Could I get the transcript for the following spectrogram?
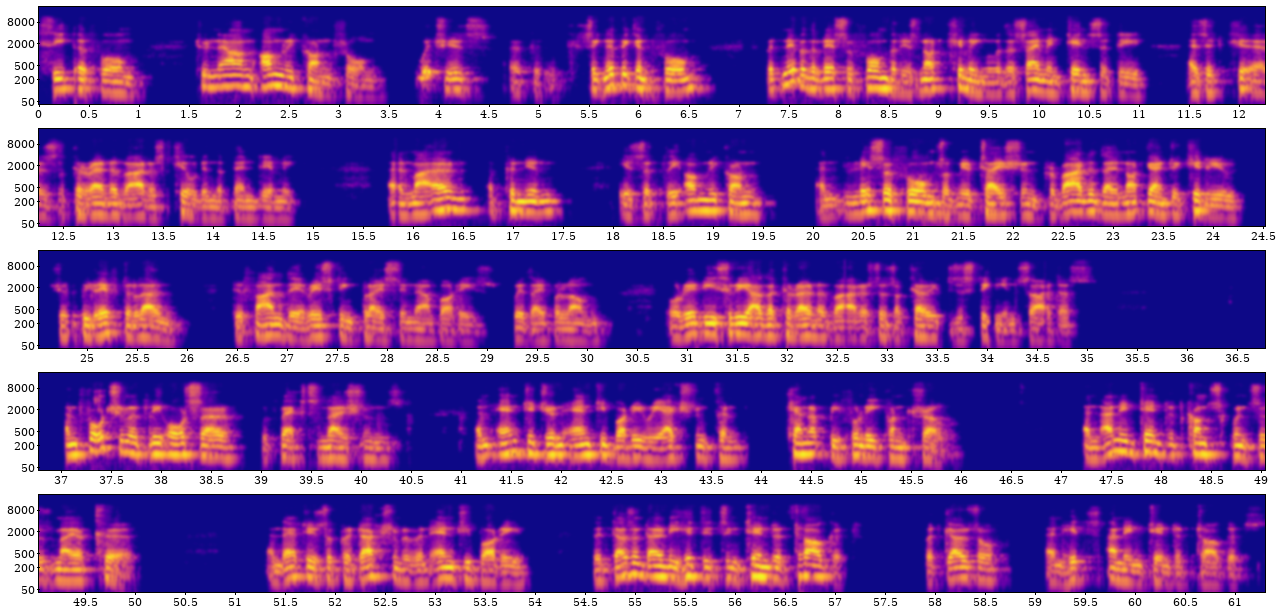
theta form to now an omicron form, which is a significant form but nevertheless a form that is not killing with the same intensity as it as the coronavirus killed in the pandemic. And my own opinion is that the Omicron and lesser forms of mutation, provided they're not going to kill you, should be left alone to find their resting place in our bodies where they belong. Already, three other coronaviruses are coexisting inside us. Unfortunately, also with vaccinations, an antigen antibody reaction can cannot be fully controlled, and unintended consequences may occur. And that is the production of an antibody that doesn't only hit its intended target, but goes off and hits unintended targets.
